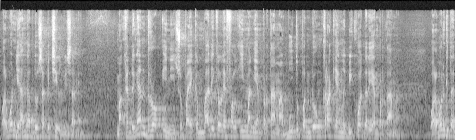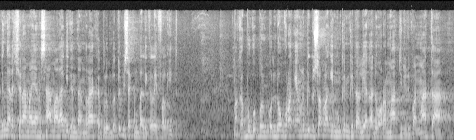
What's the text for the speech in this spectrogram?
Walaupun dianggap dosa kecil misalnya. Maka dengan drop ini supaya kembali ke level iman yang pertama butuh pendongkrak yang lebih kuat dari yang pertama. Walaupun kita dengar ceramah yang sama lagi tentang neraka belum tentu bisa kembali ke level itu. Maka buku pendongkrak yang lebih besar lagi mungkin kita lihat ada orang mati di depan mata,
